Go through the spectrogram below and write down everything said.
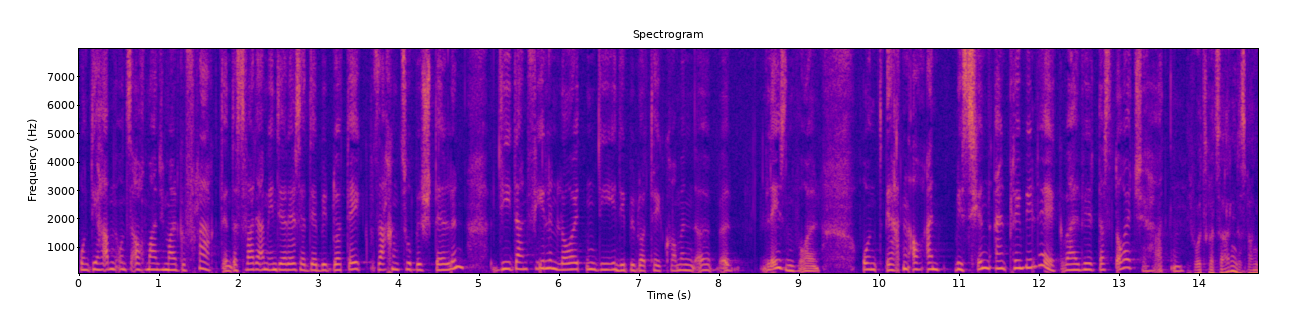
Und die haben uns auch manchmal gefragt, denn das war ja im Interesse der Bibliothek, Sachen zu bestellen, die dann vielen Leuten, die in die Bibliothek kommen, äh, lesen wollen. Und wir hatten auch ein bisschen ein Privileg, weil wir das Deutsche hatten. Ich wollte gerade sagen, das war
